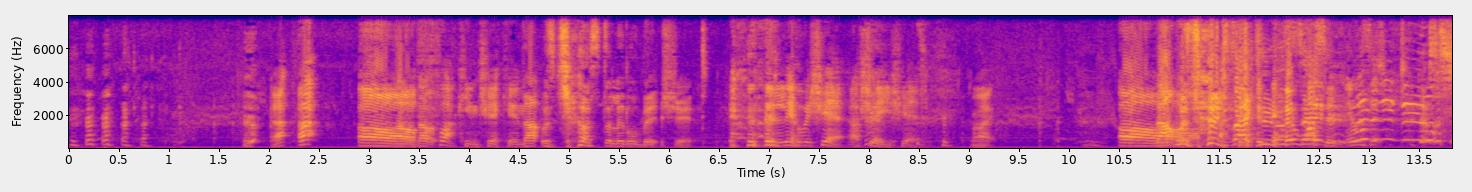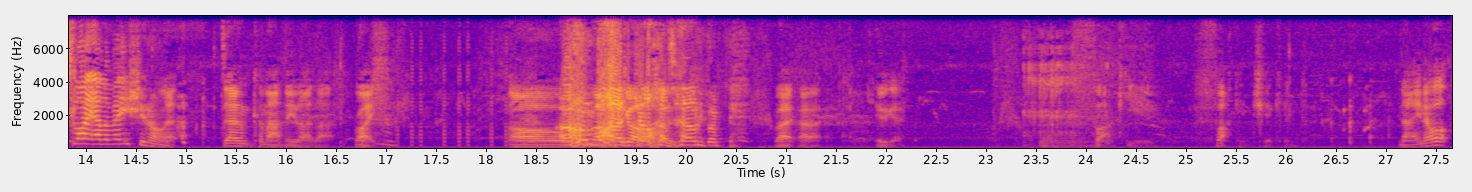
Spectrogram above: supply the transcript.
ah, ah. Oh, That- that- fucking chicken. That was just a little bit shit. a little bit shit. I'll show you shit. Right. Oh, That was exactly the it same. wasn't. It was. What a, did you do? There was a slight elevation on it. Don't come at me like that. Right. Oh, Oh my god! The Right. All right. Here we go. Fuck you, fucking chicken. Now you know what?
